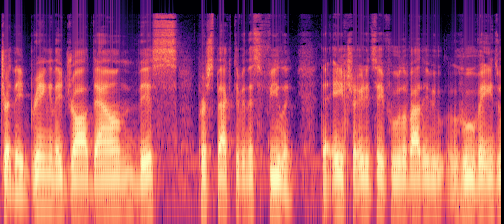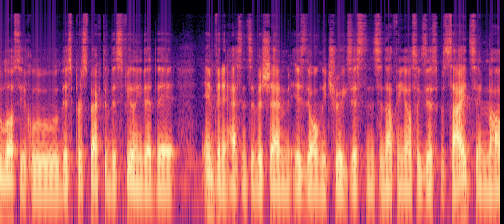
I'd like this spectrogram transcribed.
they bring and they draw down this perspective and this feeling that this perspective, this feeling that the infinite essence of Hashem is the only true existence and nothing else exists besides Him. But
